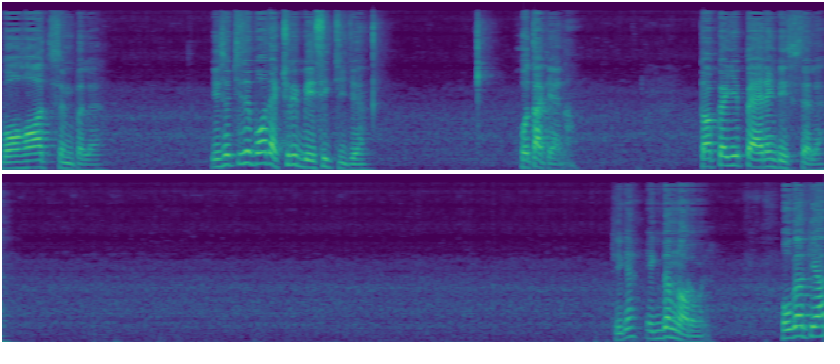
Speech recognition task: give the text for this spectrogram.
बहुत सिंपल है ये सब चीज़ें बहुत एक्चुअली बेसिक चीज़ें हैं होता क्या है ना तो आपका ये पेरेंट ईस्ट सेल है ठीक है? एकदम नॉर्मल होगा क्या?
